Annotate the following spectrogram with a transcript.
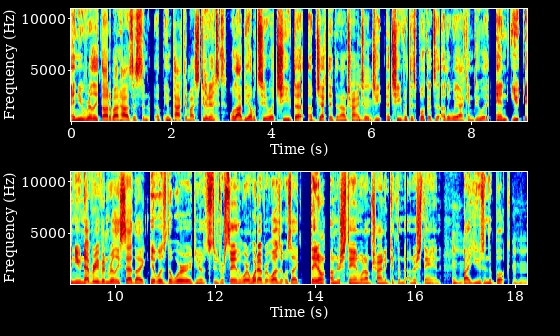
and you really thought about how is this in, uh, impacting my students? Students. Will I be able to achieve the objective that I'm trying to mm-hmm. achieve, achieve with this book? Or the other way I can do it? And you and you never even really said like it was the word. You know, students were saying the word or whatever it was. It was like they don't understand what I'm trying to get them to understand mm-hmm. by using the book. Mm-hmm.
